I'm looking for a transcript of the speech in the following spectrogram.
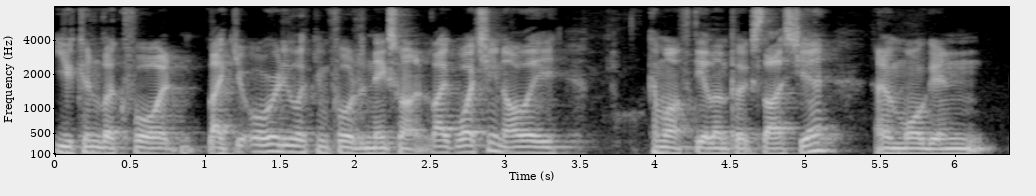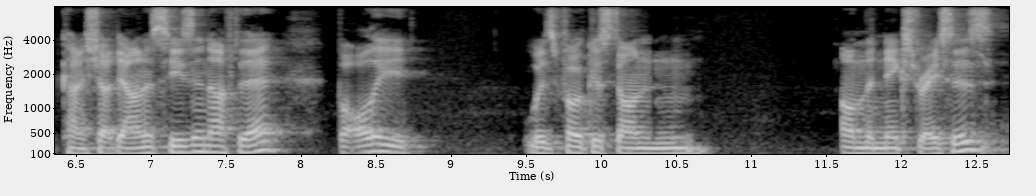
you can look forward like you're already looking forward to the next one. Like watching Ollie come off the Olympics last year and Morgan kind of shut down his season after that, but Ollie was focused on on the next races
